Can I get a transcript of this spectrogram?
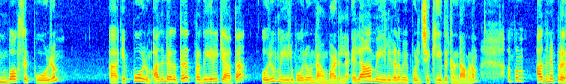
ഇൻബോക്സ് എപ്പോഴും എപ്പോഴും അതിന്റെ അകത്ത് പ്രതികരിക്കാത്ത ഒരു മെയിൽ പോലും ഉണ്ടാവാൻ പാടില്ല. എല്ലാ മെയിലുകളും എപ്പോഴും ചെക്ക് ചെയ്തിട്ടുണ്ടാവണം. അപ്പം അതിന് പ്ര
